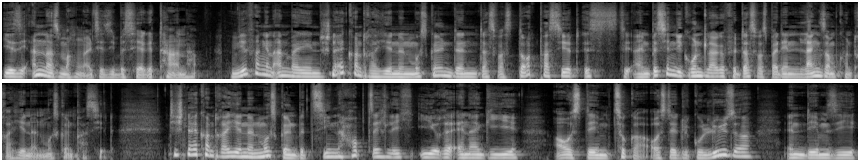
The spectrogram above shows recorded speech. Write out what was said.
ihr sie anders machen, als ihr sie bisher getan habt. Wir fangen an bei den schnell kontrahierenden Muskeln, denn das, was dort passiert, ist ein bisschen die Grundlage für das, was bei den langsam kontrahierenden Muskeln passiert. Die schnell kontrahierenden Muskeln beziehen hauptsächlich ihre Energie aus dem Zucker, aus der Glykolyse, indem sie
